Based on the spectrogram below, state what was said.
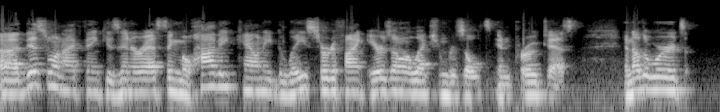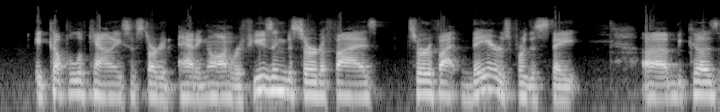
Uh, this one I think is interesting. Mohave County delays certifying Arizona election results in protest. In other words, a couple of counties have started adding on, refusing to certify certify theirs for the state uh, because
